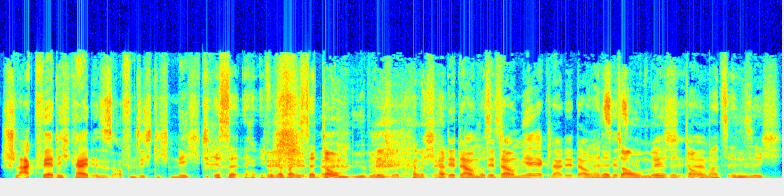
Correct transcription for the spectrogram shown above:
Schlagfertigkeit ist es offensichtlich nicht. Ist der, ich wollte gerade sagen, ist der Daumen übrig? Oder welcher, der Daumen, der Daumen ja, ja klar, der Daumen ja, der ist jetzt Daumen, übrig. Ja, der Daumen ähm, hat es in sich.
